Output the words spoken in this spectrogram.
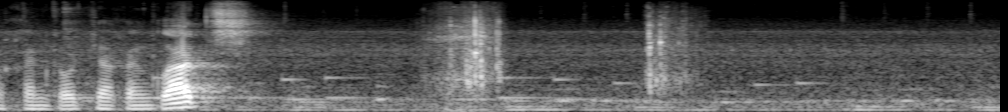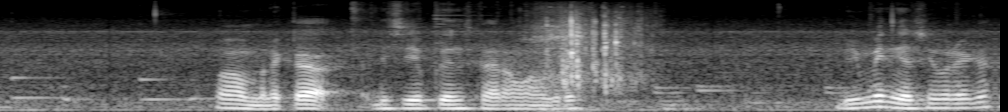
akan kau cakan clutch Wah mereka disiplin sekarang bro Bimin gak sih mereka?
